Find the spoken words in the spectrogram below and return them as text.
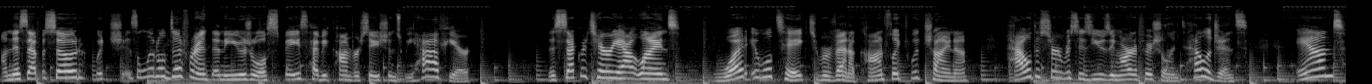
On this episode, which is a little different than the usual space heavy conversations we have here, the Secretary outlines what it will take to prevent a conflict with China, how the service is using artificial intelligence, and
